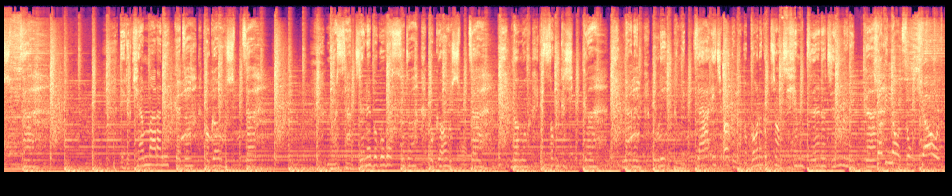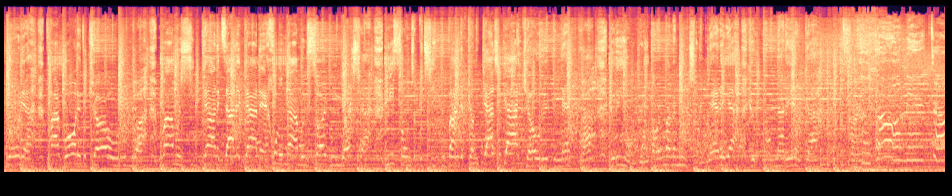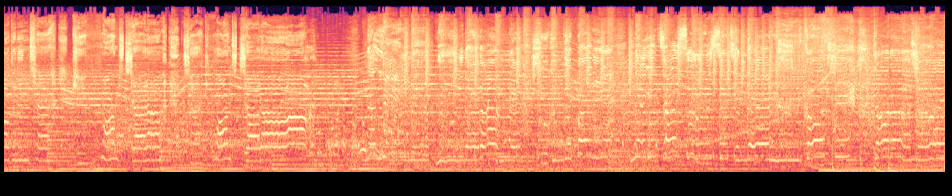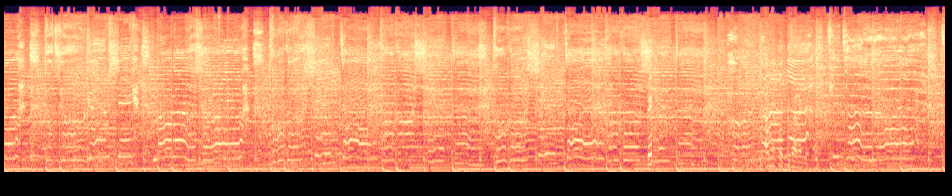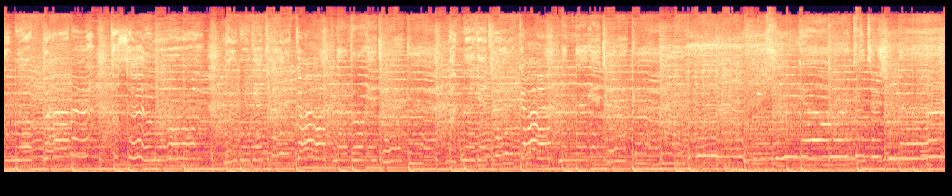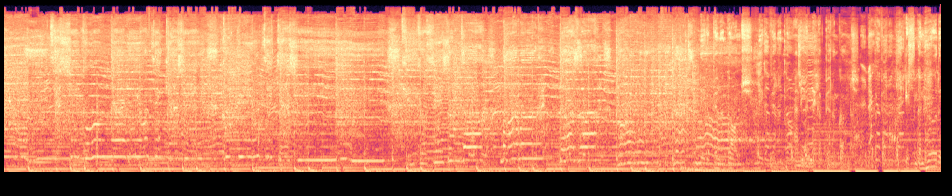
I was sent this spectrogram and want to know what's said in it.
싶다. 이렇게 말하니까 더 보고 싶다. 너의 사진을 보고 있어도 보고 싶다. 너무 약속한 시간 나는 우리 꿈이다 이제 얼굴 한번 보는 것조차 힘들어진 우리가. 여긴 온통 겨울뿐이야. 8월에도 겨울이 와. 마음은 시간에 달려가네. 홀로 남은 손잡고 지구 반대편까지 가 겨울을 끝내봐. 그리운 그리 얼마나 눈치를 내려야 싶다 아무것도 기다려야겠다. 기다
